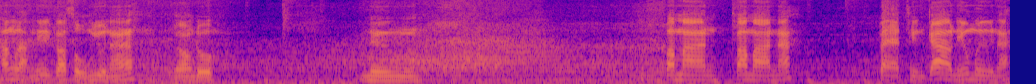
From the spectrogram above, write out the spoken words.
ข้างหลังนี่ก็สูงอยู่นะ ลองดูหนึ่งประมาณประมาณนะ8ถึง9นิ้วมือนะ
